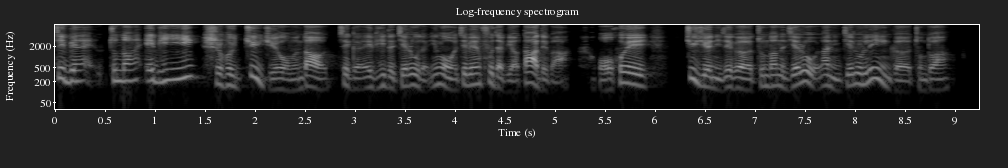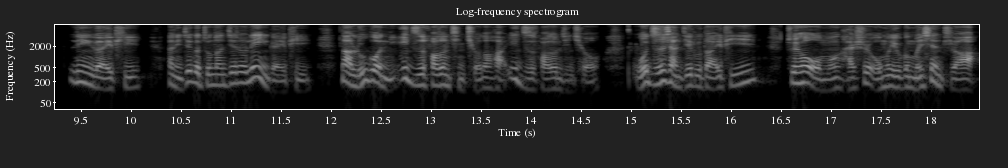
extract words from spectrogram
这边终端 AP 一是会拒绝我们到这个 AP 的接入的，因为我这边负载比较大，对吧？我会。拒绝你这个终端的接入，让你接入另一个终端，另一个 AP，那你这个终端接入另一个 AP。那如果你一直发送请求的话，一直发送请求，我只是想接入到 AP 一，最后我们还是我们有个门限值啊，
